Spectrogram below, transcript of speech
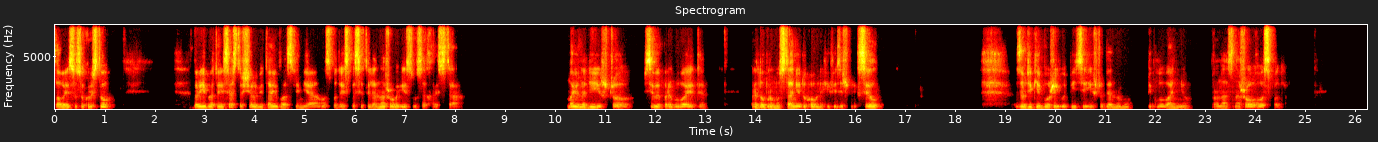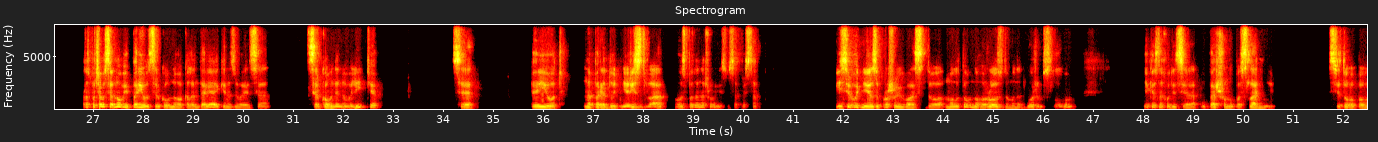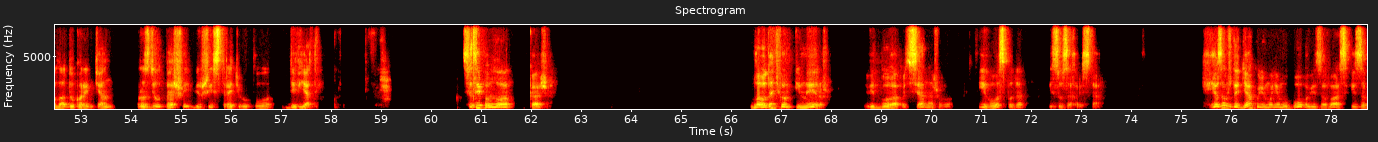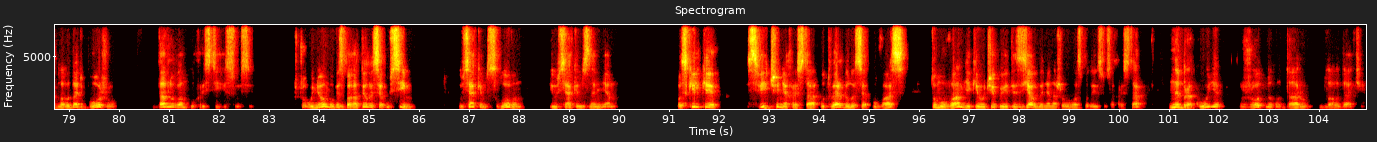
Слава Ісусу Христу! Дорогі брати і сестри, щиро вітаю вас в ім'я Господа і Спасителя нашого Ісуса Христа. Маю надію, що всі ви перебуваєте при доброму стані духовних і фізичних сил, завдяки Божій опіці і щоденному піклуванню про нас, нашого Господа. Розпочався новий період церковного календаря, який називається Церковне новоліття. Це період напередодні Різдва Господа нашого Ісуса Христа. І сьогодні я запрошую вас до молитовного роздуму над Божим Словом, яке знаходиться у першому посланні святого Павла до Коринтян, розділ 1, вірші з 3 по 9. Святий Павло каже: Благодать вам і мир від Бога Отця нашого і Господа Ісуса Христа. Я завжди дякую моєму Богові за вас і за благодать Божу, дану вам у Христі Ісусі що у ньому ви збагатилися усім, усяким словом і усяким знанням. Оскільки свідчення Христа утвердилося у вас, тому вам, які очікуєте з'явлення нашого Господа Ісуса Христа, не бракує жодного дару благодаті.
